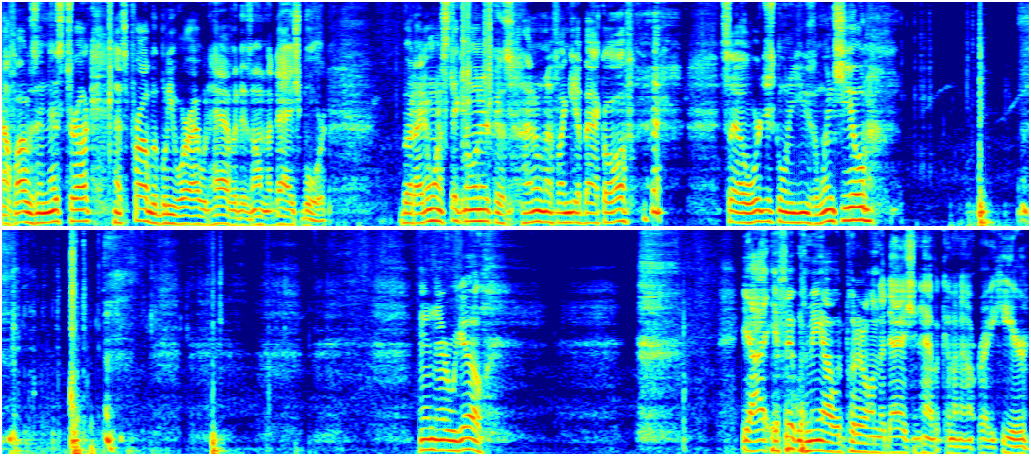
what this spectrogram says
now if I was in this truck that's probably where I would have it is on the dashboard. But I don't want to stick it on there because I don't know if I can get it back off. So we're just going to use the windshield. And there we go. Yeah, if it was me, I would put it on the dash and have it coming out right here.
